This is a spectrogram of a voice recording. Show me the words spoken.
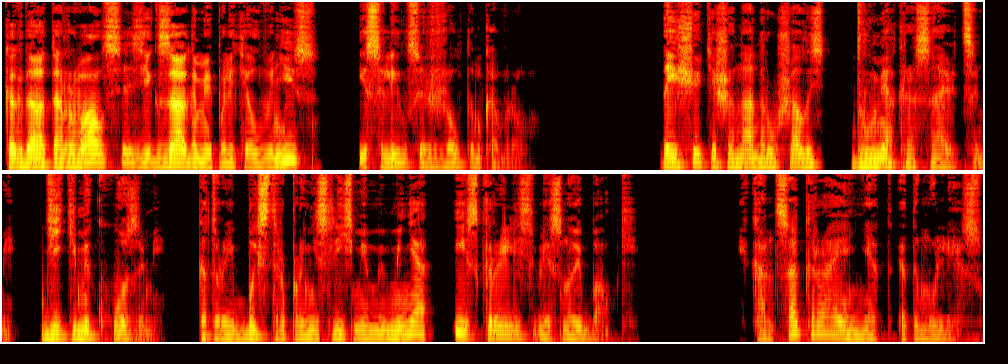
когда оторвался, зигзагами полетел вниз и слился с желтым ковром. Да еще тишина нарушалась двумя красавицами, дикими козами, которые быстро пронеслись мимо меня и скрылись в лесной балке. Конца края нет этому лесу.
